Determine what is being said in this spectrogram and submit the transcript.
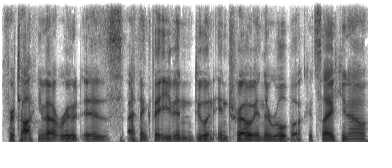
for talking about root is I think they even do an intro in the rulebook. It's like, you know,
